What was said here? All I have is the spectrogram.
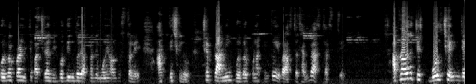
পরিকল্পনা নিতে পারছে না, দীর্ঘদিন ধরে আপনাদের মনের অন্তঃস্থলে আটকে ছিল, সে প্ল্যানিং পরিকল্পনা কিন্তু এবার আসতে থাকবে, আস্তে আস্তে। আপনারা হয়তো বলছেন যে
